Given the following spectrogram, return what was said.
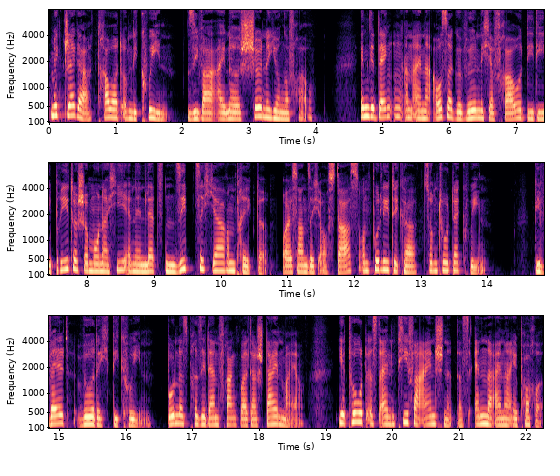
Mick Jagger trauert um die Queen. Sie war eine schöne junge Frau in Gedenken an eine außergewöhnliche Frau, die die britische Monarchie in den letzten 70 Jahren prägte, äußern sich auch Stars und Politiker zum Tod der Queen. Die Welt würdigt die Queen. Bundespräsident Frank-Walter Steinmeier. Ihr Tod ist ein tiefer Einschnitt, das Ende einer Epoche.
